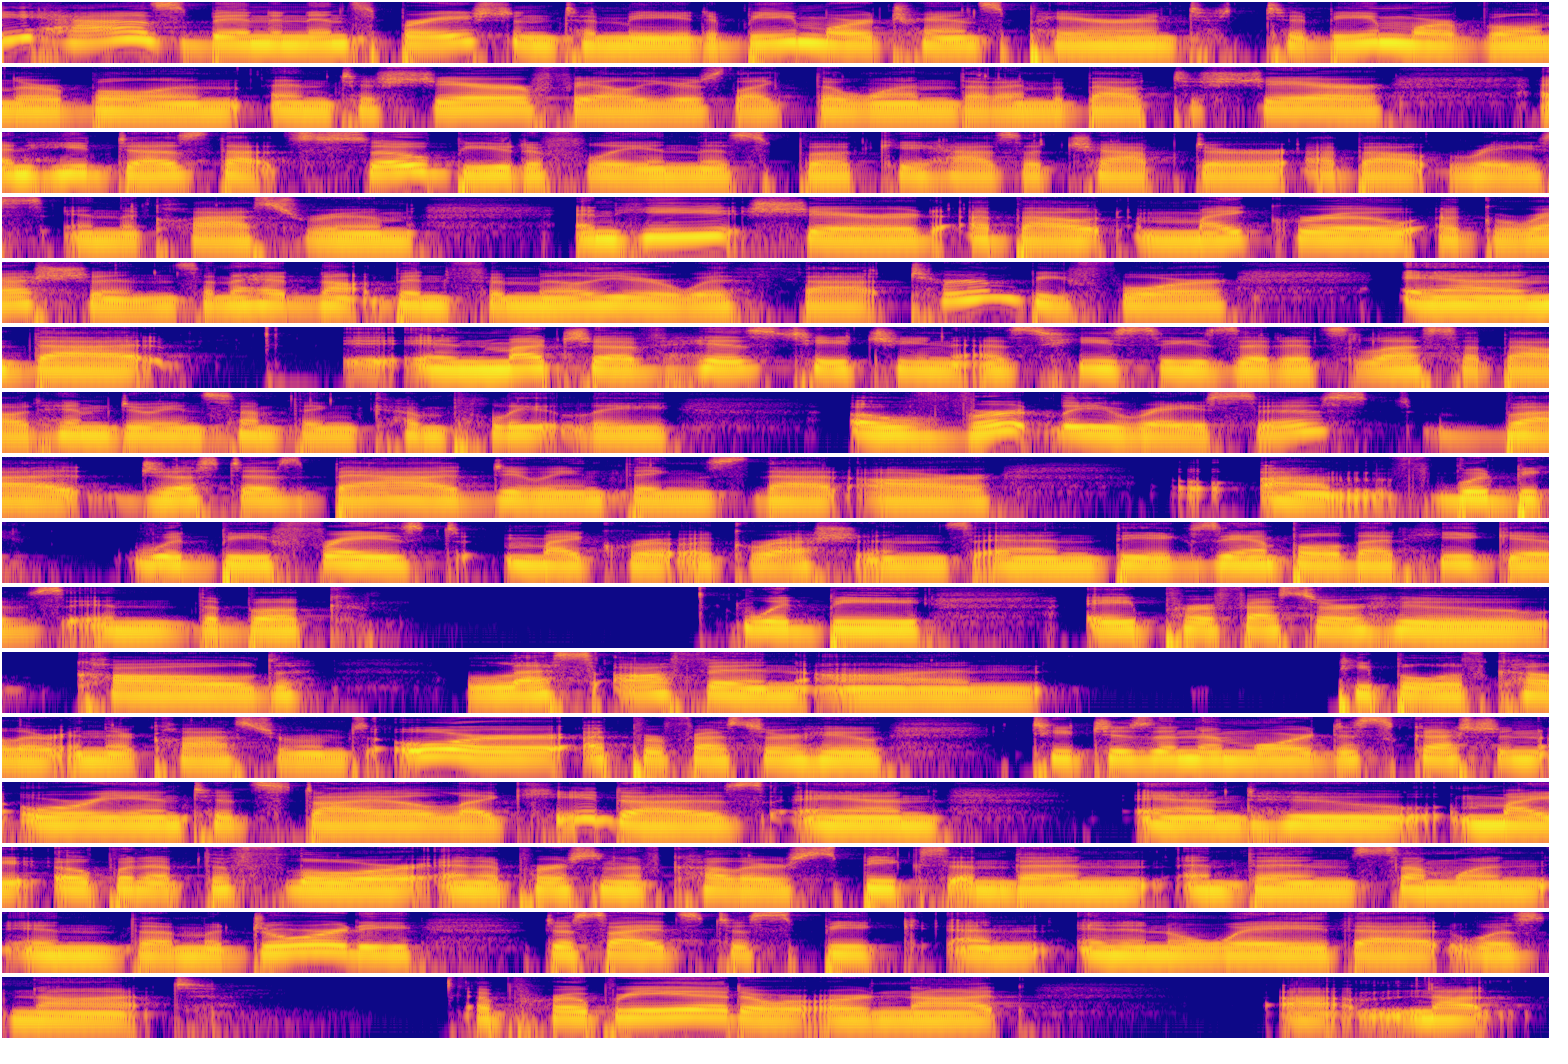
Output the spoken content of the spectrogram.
he has been an inspiration to me to be more transparent, to be more vulnerable, and, and to share failures like the one that I'm about to share. And he does that so beautifully in this book. He has a chapter about race in the classroom, and he shared about microaggressions. And I had not been familiar with that term before, and that in much of his teaching, as he sees it, it's less about him doing something completely overtly racist, but just as bad doing things that are um, would be would be phrased microaggressions. And the example that he gives in the book would be a professor who called less often on people of color in their classrooms, or a professor who teaches in a more discussion oriented style like he does and and who might open up the floor and a person of color speaks and then and then someone in the majority decides to speak and, and in a way that was not appropriate or, or not um, not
